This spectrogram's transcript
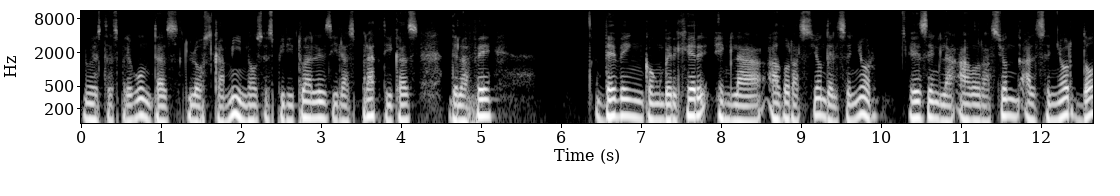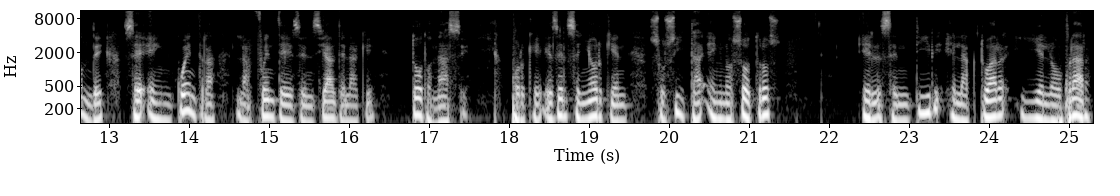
nuestras preguntas, los caminos espirituales y las prácticas de la fe deben converger en la adoración del Señor, es en la adoración al Señor donde se encuentra la fuente esencial de la que todo nace, porque es el Señor quien suscita en nosotros el sentir, el actuar y el obrar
